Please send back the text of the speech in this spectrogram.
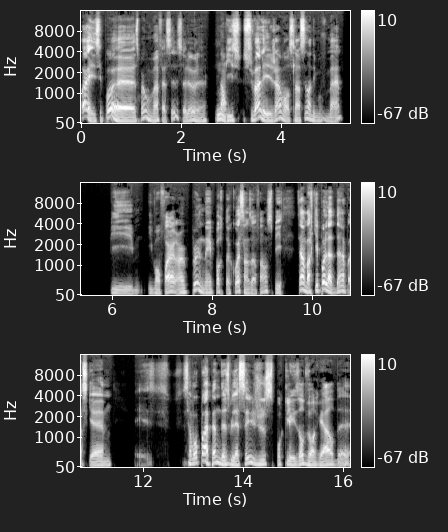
Ouais, c'est pas, euh, pas un mouvement facile, ça là. Non. Puis souvent, les gens vont se lancer dans des mouvements ils vont faire un peu n'importe quoi sans offense. Puis, tu embarquez pas là-dedans parce que ça vaut pas la peine de se blesser juste pour que les autres vous regardent.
